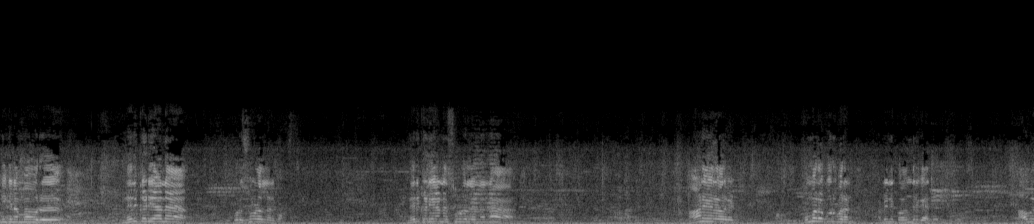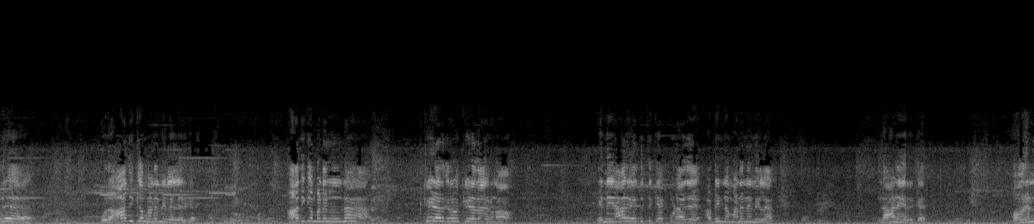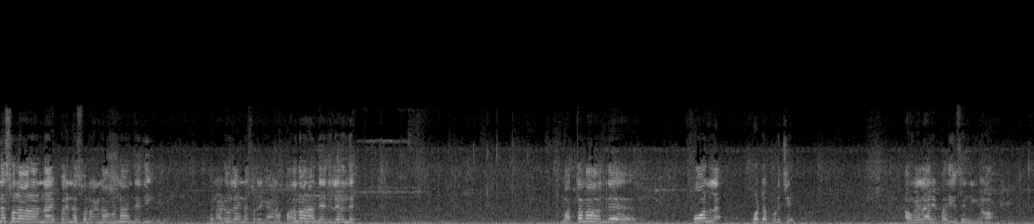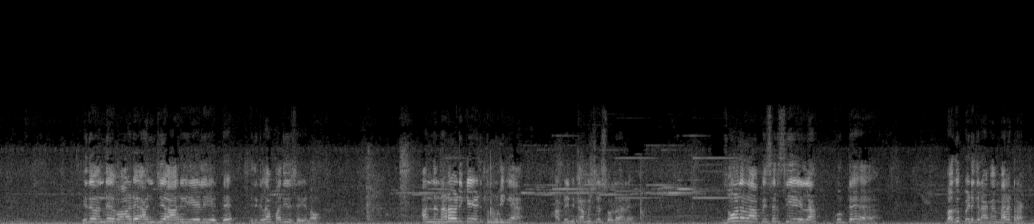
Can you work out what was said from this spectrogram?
இன்னைக்கு நம்ம ஒரு நெருக்கடியான ஒரு சூழல் இருக்கோம். நெருக்கடியான சூழல் என்னன்னா ஆணையர் அவர்கள் குமரகுருபரன் அப்படின்னு இப்ப வந்திருக்காரு. அவரு ஒரு ஆதிக்க மனநிலையில இருக்கார். ஆதிக்க மனநிலைன்னா கீழே இருக்கிறவங்க கீழே தான் இருக்கணும். என்னை யாரும் எதிர்த்து கேட்க கூடாது அப்படின்ற மனநிலையில இந்த ஆணையர் இருக்கார். இப்போ அவர் என்ன சொல்ல வர்றாருன்னா இப்போ என்ன சொல்கிறாங்கன்னா ஒன்றாம் தேதி இப்போ நடுவில் என்ன சொல்லியிருக்காங்கன்னா பதினோராம் தேதியிலேருந்து மொத்தமாக வந்து ஃபோனில் ஃபோட்டோ பிடிச்சி அவங்க எல்லாரையும் பதிவு செஞ்சுக்கணும். இது வந்து வார்டு அஞ்சு ஆறு ஏழு எட்டு இதுக்கெல்லாம் பதிவு செய்யணும். அந்த நடவடிக்கையை எடுத்து முடிங்க அப்படின்னு கமிஷனர் சொல்கிறாரு ஜோனல் ஆஃபீஸர் சிஏ எல்லாம் கூப்பிட்டு வகுப்பு எடுக்கிறாங்க மிரட்டுறாங்க.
